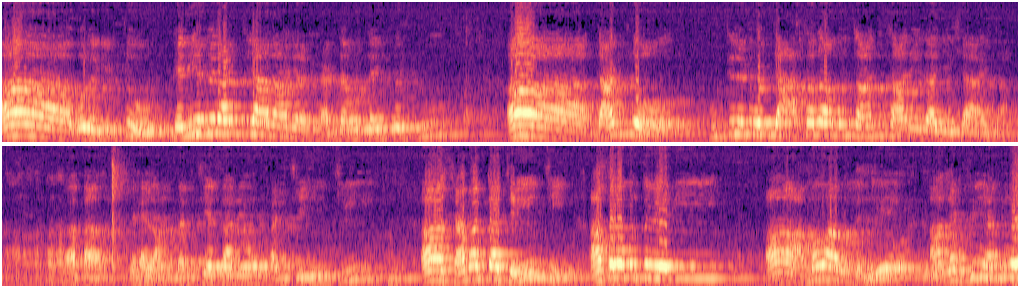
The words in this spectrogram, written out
ಆ ಅವರು ಇಟ್ಟು ఆ రాజ్యాలాగిన కన్నముతైపెట్టు ఆ దాంట్లో పుట్టినటువంటి అసలామృతాన్ని తానేదా చేశా ఆయన అందరి చేతానేమో పని చేయించి ఆ శ్రమంత చేయించి అసలమృతం ఏది ఆ అమ్మవారు ఆ లక్ష్మి అందులో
